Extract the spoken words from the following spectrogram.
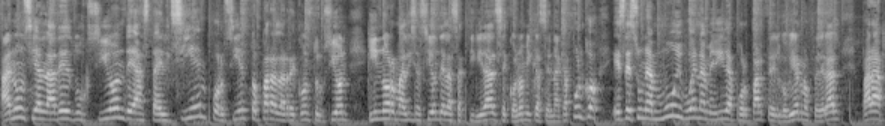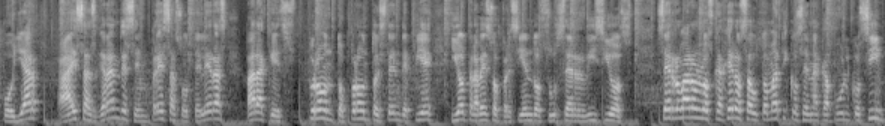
Anuncian la deducción de hasta el 100% para la reconstrucción y normalización de las actividades económicas en Acapulco. Esta es una muy buena medida por parte del gobierno federal para apoyar a esas grandes empresas hoteleras para que pronto, pronto estén de pie y otra vez ofreciendo sus servicios. Se robaron los cajeros automáticos en Acapulco, sí.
